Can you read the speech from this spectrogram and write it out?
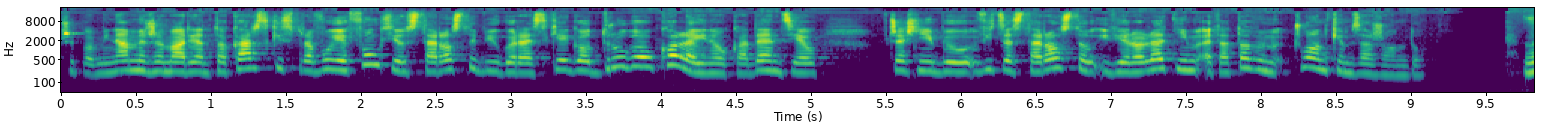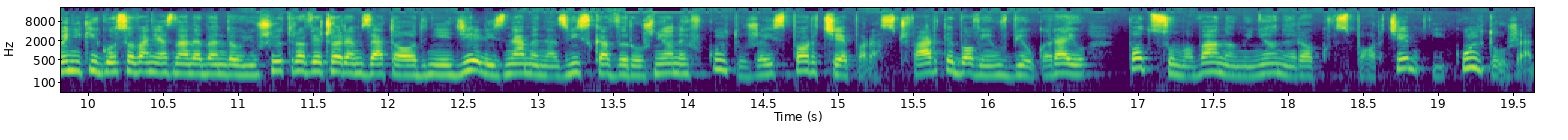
Przypominamy, że Marian Tokarski sprawuje funkcję starosty biłgorajskiego drugą kolejną kadencję. Wcześniej był wicestarostą i wieloletnim etatowym członkiem zarządu. Wyniki głosowania znane będą już jutro wieczorem, za to od niedzieli znamy nazwiska wyróżnionych w kulturze i sporcie. Po raz czwarty bowiem w Biłgoraju podsumowano miniony rok w sporcie i kulturze.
